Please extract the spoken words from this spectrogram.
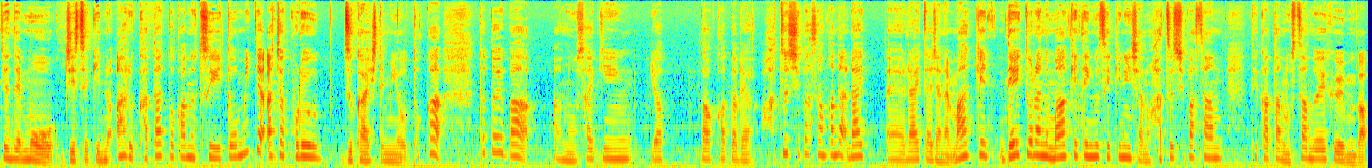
全然もう実績のある方とかのツイートを見てあじゃあこれを図解してみようとか例えばあの最近やった方で初芝さんかな？ライ,、えー、ライターじゃない。マーケデイトラのマーケティング責任者の初芝さんって方のスタンド FM が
